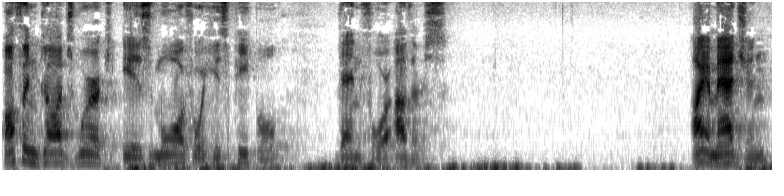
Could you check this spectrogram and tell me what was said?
Often God's work is more for his people than for others. I imagine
